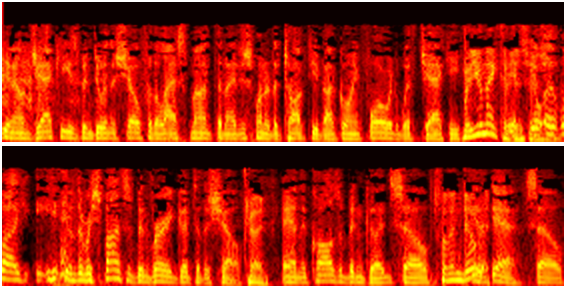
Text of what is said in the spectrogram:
you know, Jackie's been doing the show for the last month, and I just wanted to talk to you about going forward with Jackie. Well, you make the decision. uh, well, he, he- the response has been very good to the show. Good. And the calls have been good, so... So then do it. know, Yeah, so,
